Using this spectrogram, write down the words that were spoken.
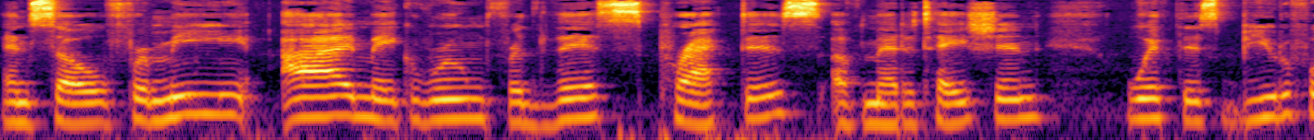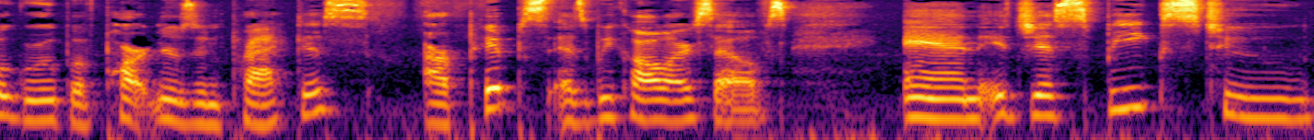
And so for me, I make room for this practice of meditation with this beautiful group of partners in practice, our PIPs as we call ourselves. And it just speaks to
